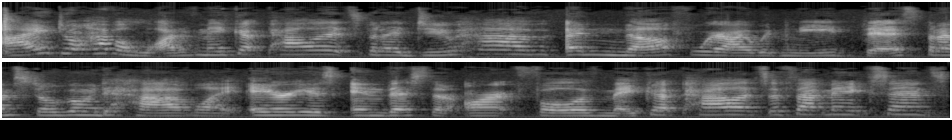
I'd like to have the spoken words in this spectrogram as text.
I don't have a lot of makeup palettes, but I do have enough where I would need this, but I'm still going to have like areas in this that aren't full of makeup palettes, if that makes sense.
